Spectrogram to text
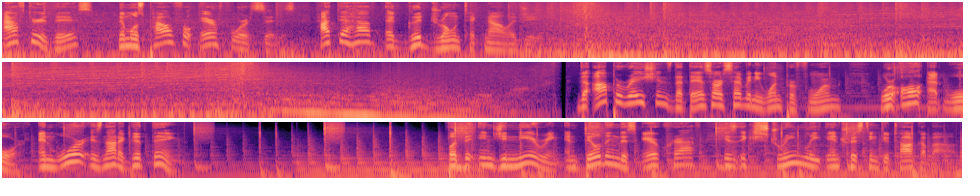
After this, the most powerful air forces had to have a good drone technology. The operations that the SR-71 performed were all at war, and war is not a good thing. But the engineering and building this aircraft is extremely interesting to talk about.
